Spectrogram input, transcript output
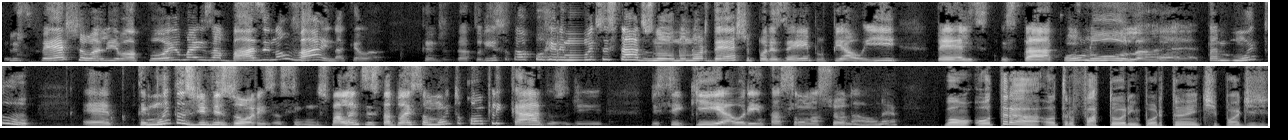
Eles fecham ali o apoio, mas a base não vai naquela candidatura. Isso está ocorrendo em muitos estados. No, no Nordeste, por exemplo, Piauí, PL está com o Lula. Está é, muito. É, tem muitas divisões. assim. Os palanques estaduais são muito complicados de, de seguir a orientação nacional, né? Bom, outra, outro fator importante pode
